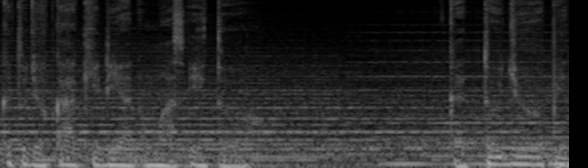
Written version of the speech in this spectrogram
ketujuh kaki dian emas itu. Ketujuh bintang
